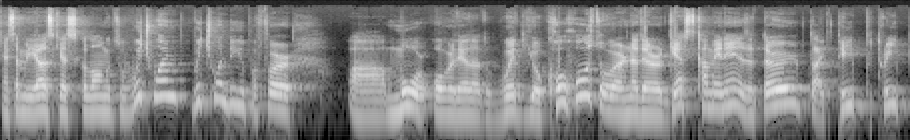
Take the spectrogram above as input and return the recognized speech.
and somebody else gets along. So which one? Which one do you prefer uh, more over the other? With your co-host or another guest coming in as a third, like three, three,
